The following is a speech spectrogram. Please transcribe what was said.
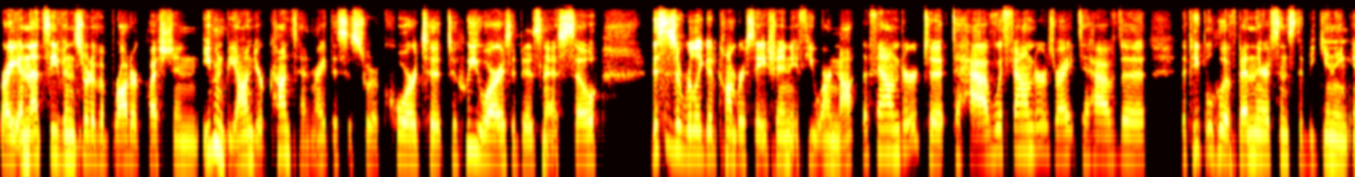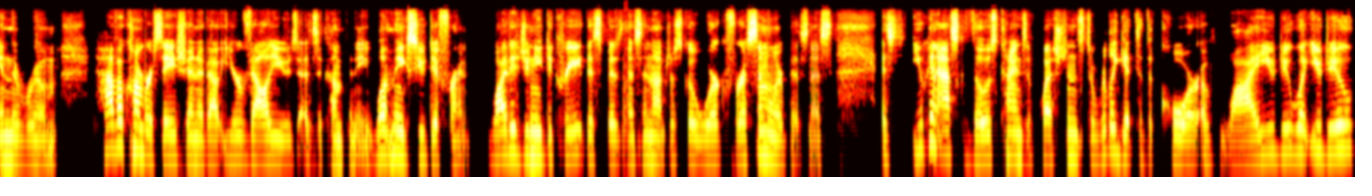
right? And that's even sort of a broader question, even beyond your content, right? This is sort of core to, to who you are as a business. So this is a really good conversation if you are not the founder to, to have with founders right? To have the the people who have been there since the beginning in the room. Have a conversation about your values as a company. What makes you different? Why did you need to create this business and not just go work for a similar business? As you can ask those kinds of questions to really get to the core of why you do what you do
